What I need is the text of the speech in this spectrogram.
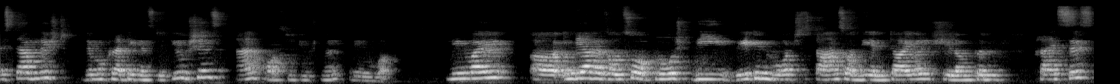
established democratic institutions and constitutional framework. Meanwhile, uh, India has also approached the wait and watch stance on the entire Sri Lankan crisis.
